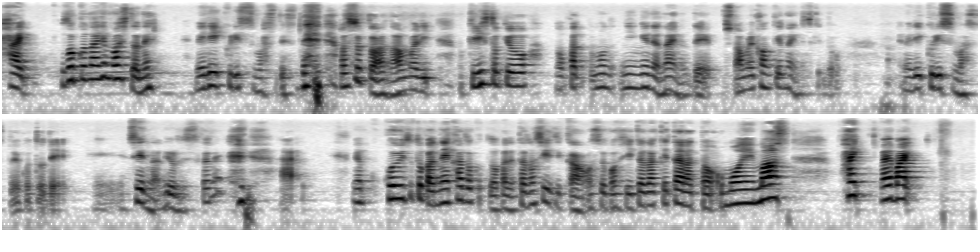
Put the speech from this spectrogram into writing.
はい。遅くなりましたね。メリークリスマスですね。私ちょっとあの、あんまり、キリスト教の人間ではないので、ちょっとあんまり関係ないんですけど、メリークリスマスということで、えー、聖なる夜ですかね。はい。恋人とかね、家族とかで楽しい時間をお過ごしいただけたらと思います。はい。バイバイ。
